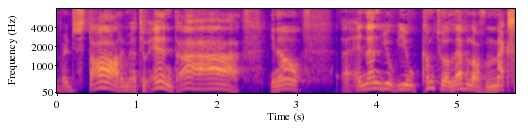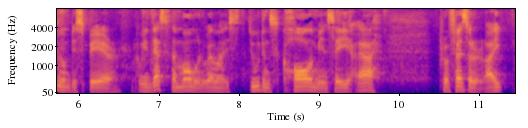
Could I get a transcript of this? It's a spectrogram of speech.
where to start and where to end. Ah, you know. Uh, and then you, you come to a level of maximum despair. I mean, that's the moment where my students call me and say, ah, Professor, I,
